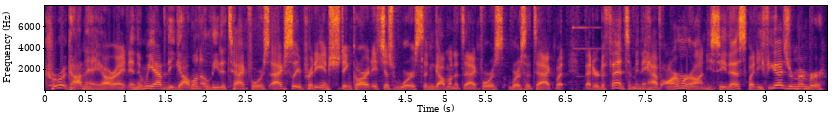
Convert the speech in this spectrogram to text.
Kurogane. All right. And then we have the Goblin Elite Attack Force. Actually, a pretty interesting card. It's just worse than Goblin Attack Force. Worse attack, but better defense. I mean, they have armor on. You see this? But if you guys remember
